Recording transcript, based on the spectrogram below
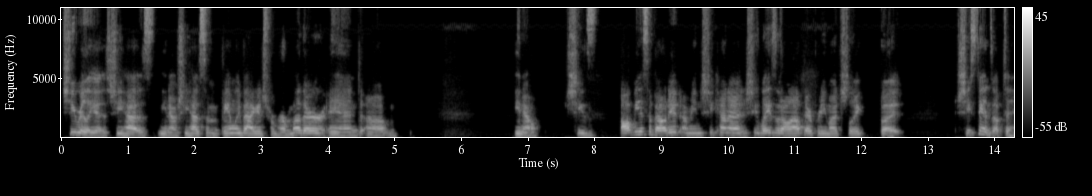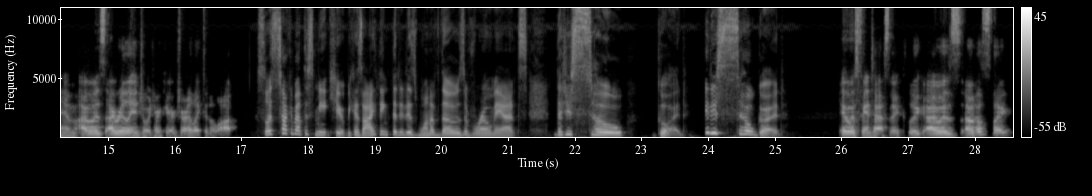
She really is. She has, you know, she has some family baggage from her mother and um you know, she's obvious about it. I mean, she kind of she lays it all out there pretty much like but she stands up to him. I was I really enjoyed her character. I liked it a lot. So let's talk about this meet cute because I think that it is one of those of romance that is so good. It is so good. It was fantastic. Like I was I was like,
